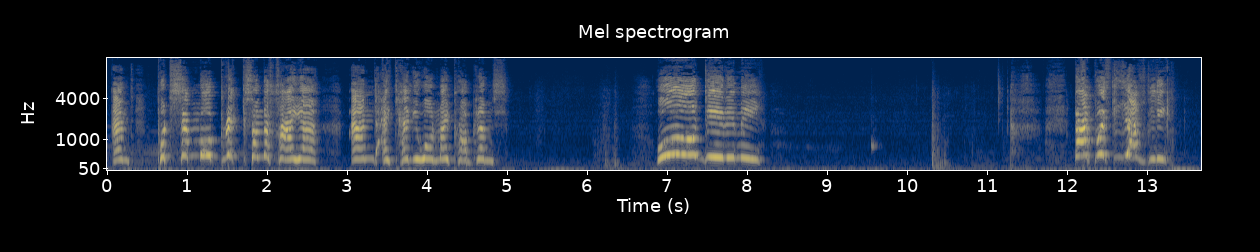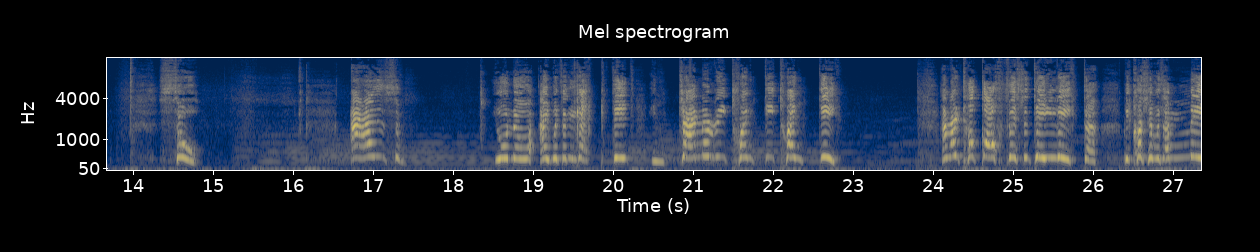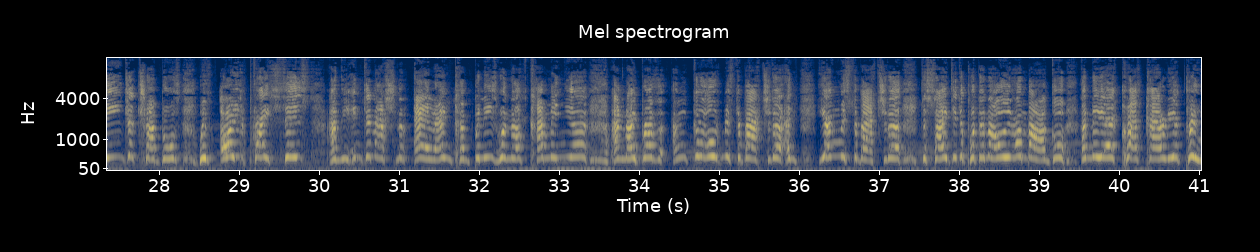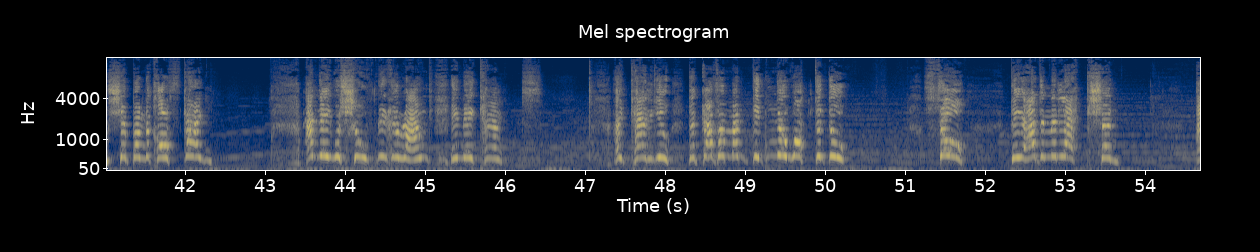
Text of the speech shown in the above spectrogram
and put some more bricks on the fire, and I tell you all my problems. Oh, dearie me. That was lovely. So, as you know, I was elected in January 2020. And I took office a day later because there was a major troubles with oil prices and the international airline companies were not coming here and my brother, Uncle Old Mr. Batchelor and young Mr. Batchelor decided to put an oil embargo on the aircraft carrier cruise ship on the coastline. And they were chauffeuring around in their tanks. I tell you, the government didn't know what to do. So, they had an election.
